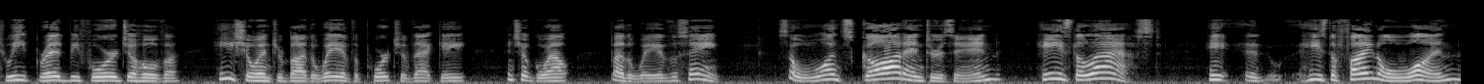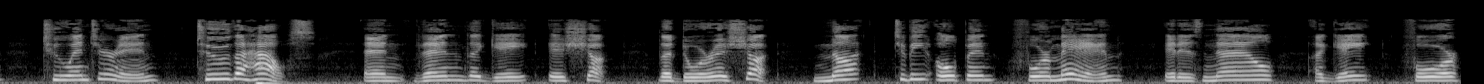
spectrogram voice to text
to eat bread before Jehovah. He shall enter by the way of the porch of that gate and shall go out by the way of the same. So once God enters in, he's the last. He, uh, he's the final one to enter in to the house. And then the gate is shut. The door is shut. Not to be open for man. It is now a gate for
